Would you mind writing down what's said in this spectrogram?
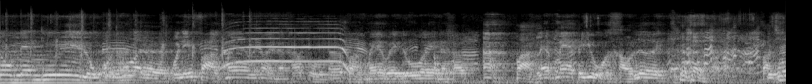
ลูกเล่นที่หลวงปู่ทวดวันนี้ฝากแม่ไว้หน่อยนะครับผมฝากแม่ไว้ด้วยนะครับอะฝากและแม่ไปอยู่กับเขาเลยไม่ใช่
